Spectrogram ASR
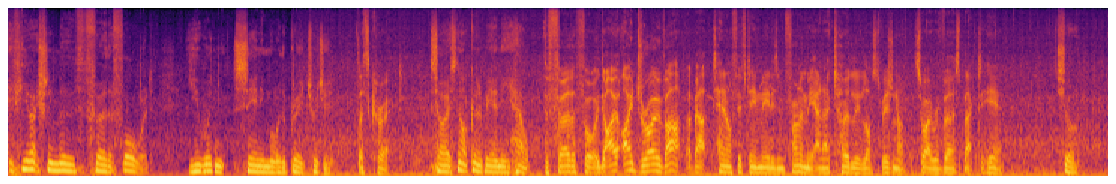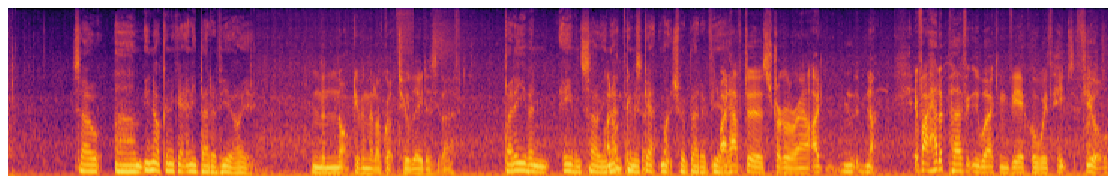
if you actually move further forward, you wouldn't see any more of the bridge, would you? That's correct. So it's not going to be any help. The further forward, I, I drove up about 10 or 15 metres in front of me and I totally lost vision of it, so I reversed back to here. Sure. So um, you're not going to get any better view, are you? N- not given that I've got two leaders left. But even even so, you're I not going to so. get much of a better view. I'd have to struggle around. I n- no. If I had a perfectly working vehicle with heaps of fuel,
